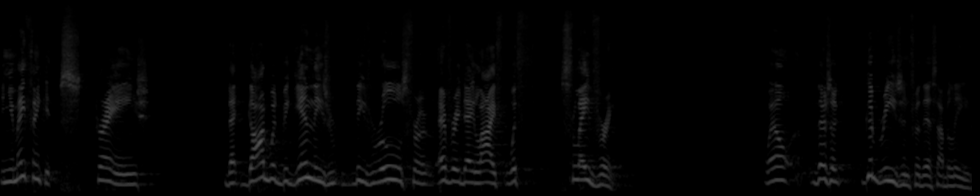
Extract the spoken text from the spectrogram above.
And you may think it strange that God would begin these, these rules for everyday life with slavery. Well, there's a good reason for this, I believe.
